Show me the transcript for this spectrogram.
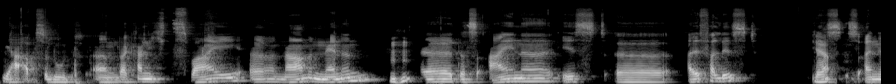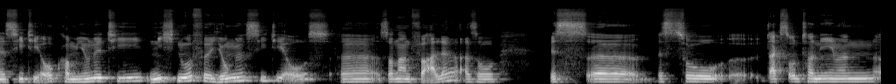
Ja, absolut. Ähm, da kann ich zwei äh, Namen nennen. Mhm. Äh, das eine ist äh, AlphaList. Das ja. ist eine CTO-Community, nicht nur für junge CTOs, äh, sondern für alle. Also bis, äh, bis zu äh, DAX-Unternehmen äh,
